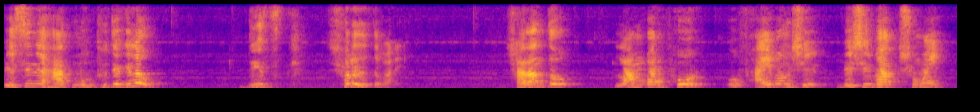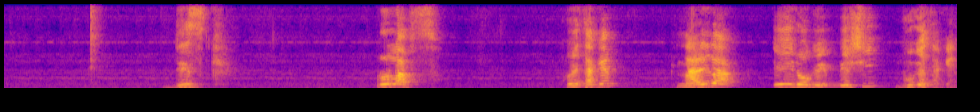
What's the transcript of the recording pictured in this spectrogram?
বেসিনে হাত মুখ ধুতে গেলেও ডিস্ক সরে যেতে পারে। সাধারণত লাম্বার ফোর ও ফাইভ অংশে বেশিরভাগ সময় ডিস্ক প্রোলাপস হয়ে থাকে। নারীরা এই রোগে বেশি ভুগে থাকেন।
